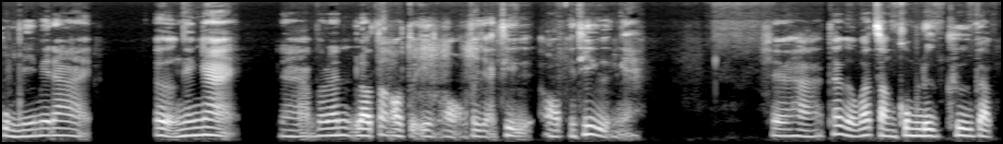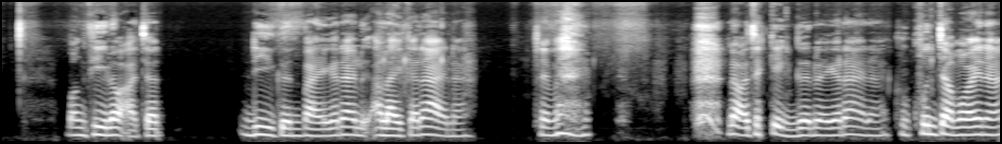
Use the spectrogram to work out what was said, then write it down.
กลุ่มนี้ไม่ได้ เออง่าย ๆ นะคะเพราะฉะนั้นเราต้องเอาตัวเองออกไปจากที่อออกไปที่อื่นไงใช่ไหมคะถ้าเกิดว่าสังคมลึกคือแบบบางทีเราอาจจะดีเกินไปก็ได้หรืออะไรก็ได้นะ ใช่ไหม เราอาจจะเก่งเกินไปก็ได้นะคือคุณจำเอาไว้นะ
